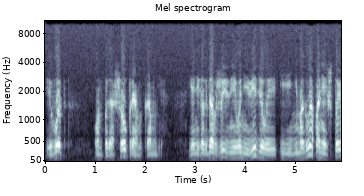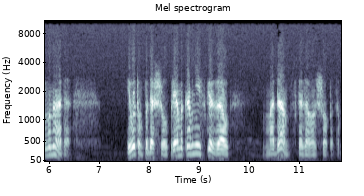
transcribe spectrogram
И вот он подошел прямо ко мне. Я никогда в жизни его не видела и, и не могла понять, что ему надо. И вот он подошел прямо ко мне и сказал, «Мадам», — сказал он шепотом,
